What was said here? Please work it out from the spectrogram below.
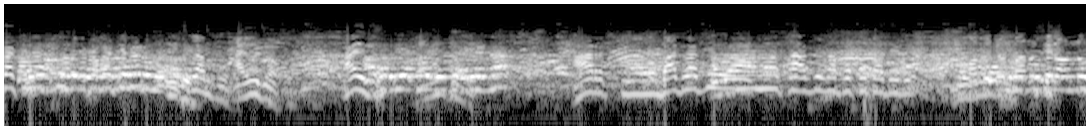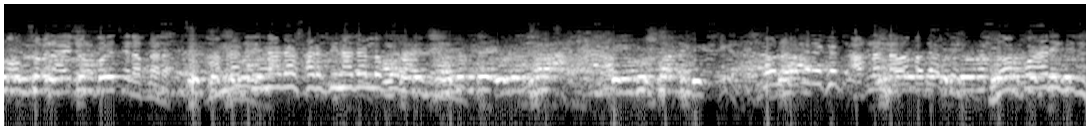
কাশীনাথপুর ছোট কাশীনাথপুর ইসলামপুর। আয়োজন। আয়োজন। আর বাদ বাকি অন্যান্য সাহায্য সাপেক্ষ তাদের। কতজন মানুষের অন্ন মহোৎসবের আয়োজন করেছেন আপনারা? আমরা তিন হাজার সাড়ে তিন হাজার লোকের আয়োজন আপনার নাম? দরপহারি গিরি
